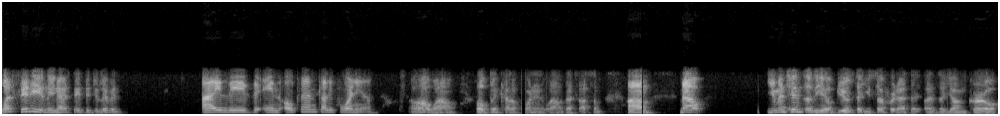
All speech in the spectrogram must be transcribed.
What city in the United States did you live in? I lived in Oakland, California. Oh wow, Oakland, California. Wow, that's awesome. Um, now, you mentioned the abuse that you suffered as a as a young girl,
